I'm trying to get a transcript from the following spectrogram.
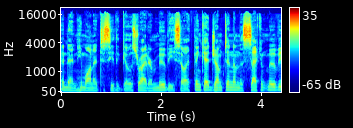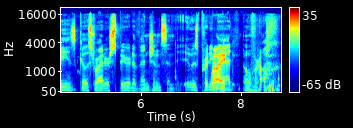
and then he wanted to see the Ghost Rider movie, so I think I jumped in on the second movie, is Ghost Rider: Spirit of Vengeance, and it was pretty Right. bad overall.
